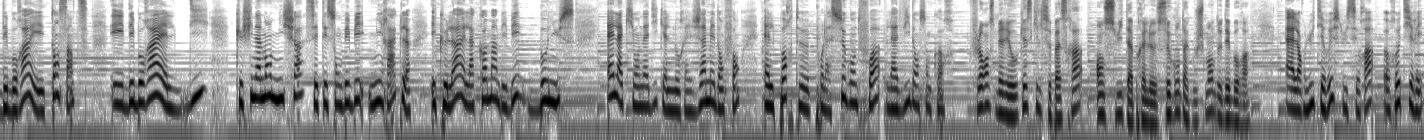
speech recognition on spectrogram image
Déborah est enceinte et Déborah, elle dit que finalement Micha, c'était son bébé miracle et que là, elle a comme un bébé bonus. Elle, à qui on a dit qu'elle n'aurait jamais d'enfant, elle porte pour la seconde fois la vie dans son corps. Florence Méréo, qu'est-ce qu'il se passera ensuite après le second accouchement de Déborah? Alors l'utérus lui sera retiré.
